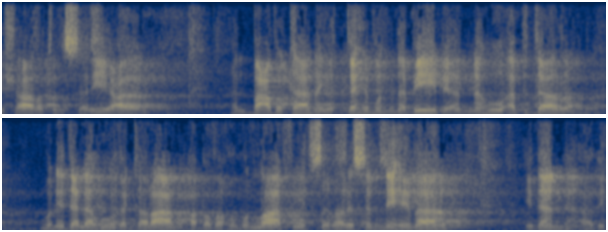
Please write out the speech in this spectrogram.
إشارة سريعة. البعض كان يتهم النبي بأنه أبتر. ولد له ذكران قبضهم الله في صغر سنهما. إذا هذه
